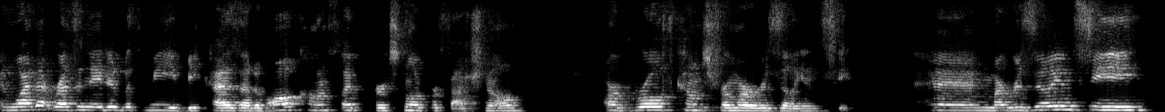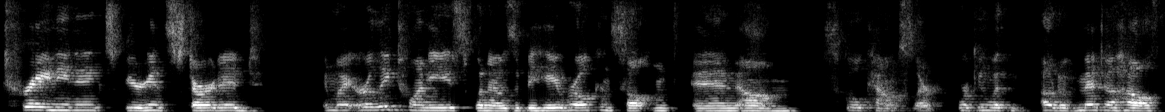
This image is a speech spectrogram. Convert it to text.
And why that resonated with me, because out of all conflict, personal or professional, our growth comes from our resiliency. And my resiliency training and experience started in my early 20s when I was a behavioral consultant and um, school counselor working with out of mental health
